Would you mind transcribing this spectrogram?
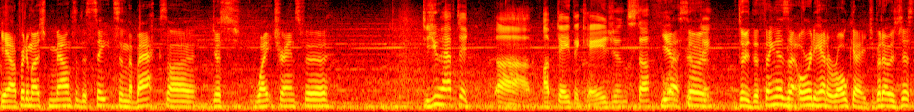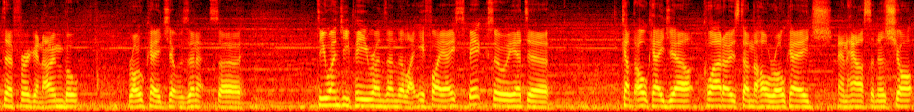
yeah. I pretty much mounted the seats in the back, so just weight transfer. Did you have to uh, update the cage and stuff? Yeah, so dude, the thing is, I already had a roll cage, but it was just a friggin' home built roll cage that was in it. So D1GP runs under like FIA spec, so we had to cut the whole cage out. Kawato's done the whole roll cage and house in his shop.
